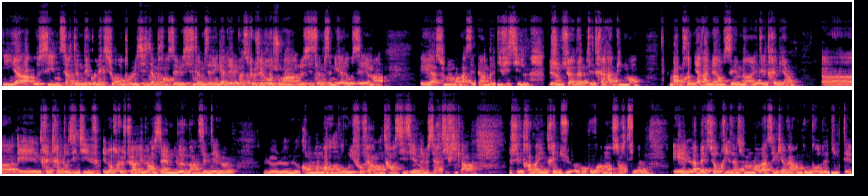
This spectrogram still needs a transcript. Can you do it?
il y a aussi une certaine déconnexion entre le système français et le système sénégalais parce que j'ai rejoint le système sénégalais au CMA et à ce moment-là c'était un peu difficile, mais je me suis adapté très rapidement. Ma première année en CM1 a été très bien euh, et très très positive. Et lorsque je suis arrivé en CM2, ben, c'était le, le, le, grand moment où il faut faire l'entrée en sixième et le certificat. J'ai travaillé très dur pour pouvoir m'en sortir. Et la belle surprise à ce moment-là, c'est qu'il y avait un concours de dictée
